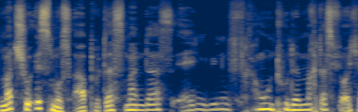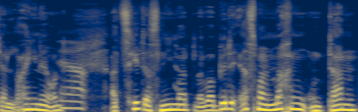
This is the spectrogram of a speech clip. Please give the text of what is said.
Machoismus ab, dass man das irgendwie nur Frauen tut, dann macht das für euch alleine und Ja. erzählt das niemandem, aber bitte erstmal machen und dann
